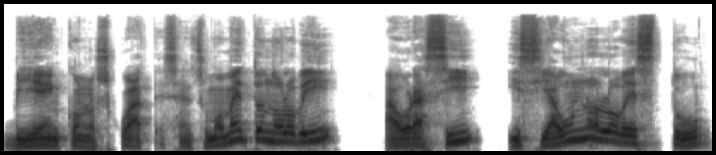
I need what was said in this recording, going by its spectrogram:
bien con los cuates. En su momento no lo vi, ahora sí, y si aún no lo ves tú,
